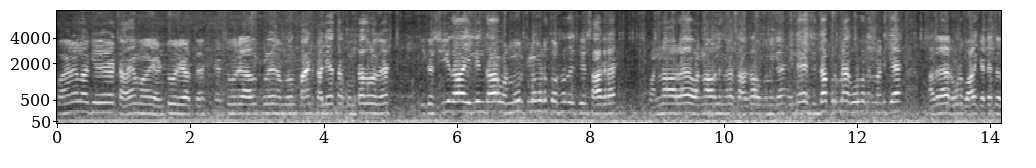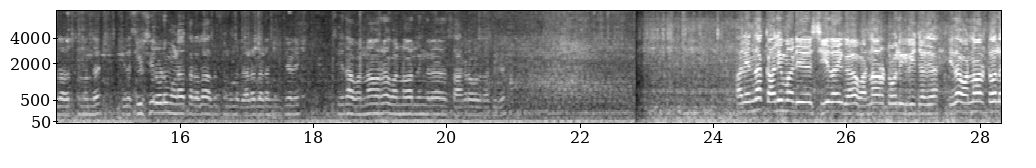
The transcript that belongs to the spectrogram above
ಫೈನಲ್ ಆಗಿ ಟೈಮ್ ಎಂಟೂವರೆ ಆತ ಎಂಟೂವರೆ ಆದ್ಮೇಲೆ ನಮ್ದೊಂದು ಪಾಯಿಂಟ್ ಖಾಲಿ ಆತ ಕುಮಟಾದೊಳಗೆ. ಈಗ ಸೀದಾ ಇಲ್ಲಿಂದ ಒಂದು ನೂರು ಕಿಲೋಮೀಟರ್ ತೋರ್ಸೋದೈತಿ ಸಾಗರ ಒನ್ ಅವರ್ ಒನ್ ಅವರ್ಲಿಂದ ಸಾಗರ ಹೋಗೋನಿಗೆ. ಇಲ್ಲೇ ಸಿದ್ದಾಪುರ ಮ್ಯಾಗ ಹೋಗ್ಬೇಕಂತ ಮಾಡಿದ್ದೆ ಆದ್ರೆ ರೋಡ್ ಭಾಳ ಕೆಟ್ಟೈತದ ಅದ್ರ ಸಂಬಂಧ. ಈಗ ಸಿರ್ಸಿ ರೋಡು ಮಾಡತ್ತಾರಲ್ಲ ಅದ್ರ ಸಂಬಂಧ ಬೇಡ ಬೇಡ ಅಂತೇಳಿ ಸೀದಾ ಒನ್ ಅವರ್ ಒನ್ ಅವರ್ಲಿಂದ ಸಾಗರ ಹೋದ್ರಾತೀಗ ಅಲ್ಲಿಂದ ಖಾಲಿ ಮಾಡಿ ಸೀದಾ ಈಗ ಒನ್ ಅವರ್ ಟೋಲಿಗೆ ರೀಚ್ ಆಗಿದೆ ಇದೆ ಒನ್ ಅವರ್ ಟೋಲ್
